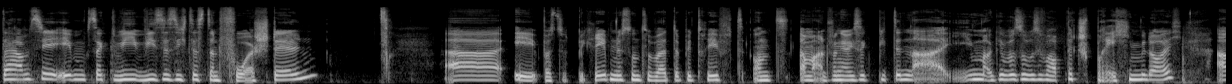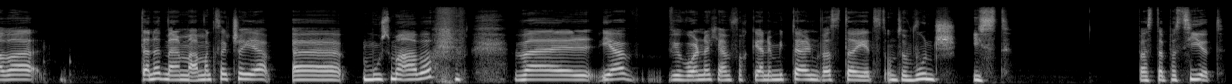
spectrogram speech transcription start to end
da haben sie eben gesagt, wie, wie sie sich das dann vorstellen. Äh, eh, was das Begräbnis und so weiter betrifft. Und am Anfang habe ich gesagt, bitte, na, ich mag über sowas überhaupt nicht sprechen mit euch. Aber dann hat meine Mama gesagt schon, ja, äh, muss man aber, weil ja, wir wollen euch einfach gerne mitteilen, was da jetzt unser Wunsch ist, was da passiert.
